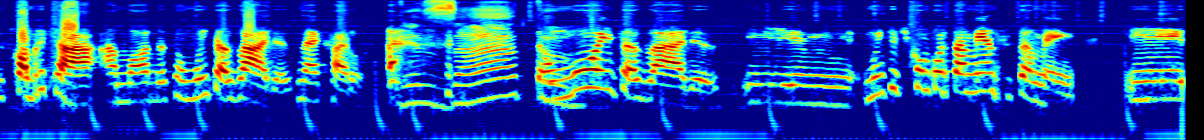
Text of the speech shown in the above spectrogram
descobre que a, a moda são muitas áreas, né, Carol? Exato. são muitas áreas. E hum, muito de comportamento também. E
